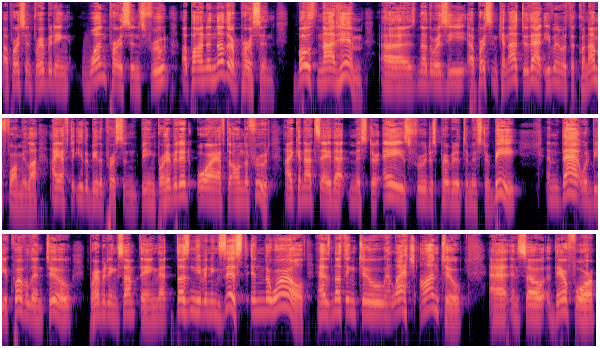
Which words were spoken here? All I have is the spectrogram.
a person prohibiting one person's fruit upon another person, both not him. Uh, in other words, he a person cannot do that even with the konam formula. I have to either be the person being prohibited or I have to own the fruit. I cannot say that Mr. A's fruit is prohibited to Mr. B. And that would be equivalent to prohibiting something that doesn't even exist in the world, has nothing to latch onto. Uh, and so, therefore,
